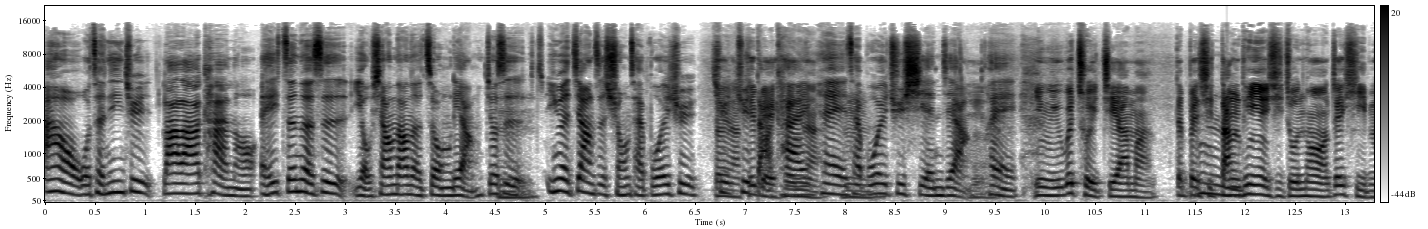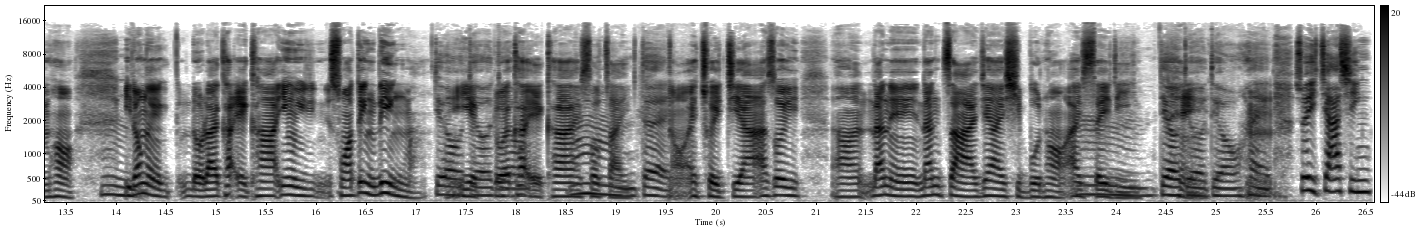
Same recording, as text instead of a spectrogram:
啊，我曾经去拉拉看哦，哎，真的是有相当的重量，就是因为这样子熊才不会去去去打开，嘿，才不会去掀这样，嘿，因为要吹家嘛，特别是冬天的时阵吼，这熊吼，伊拢会落来较下骹，因为山顶冷嘛，伊会落来较下骹的所在，对，哦，爱找家啊，所以啊，咱的咱早这样。食物吼，爱洗的，丢丢丢，嘿，所以嘉兴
